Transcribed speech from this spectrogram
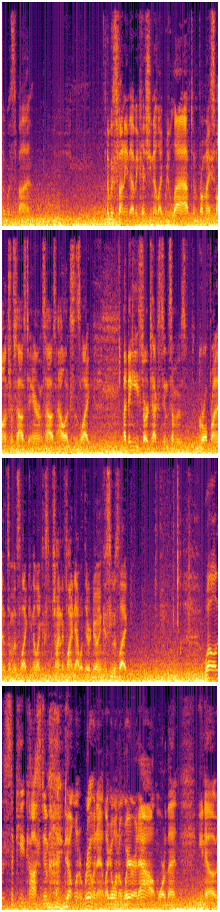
It was fun. It was funny though because you know like we left and from my sponsor's house to Erin's house, Alex is like, I think he started texting some of his girlfriends and was like you know like trying to find out what they're doing because he was like, well this is a cute costume I don't want to ruin it like I want to wear it out more than you know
